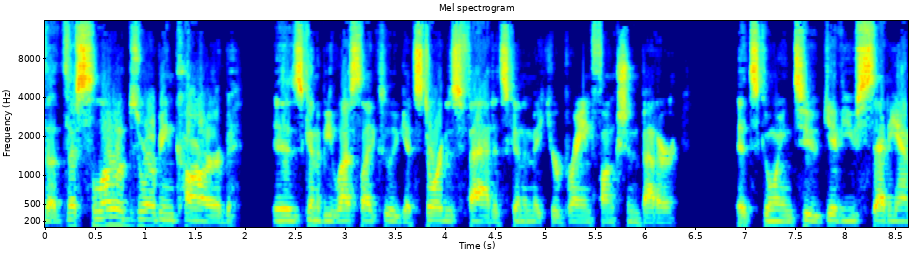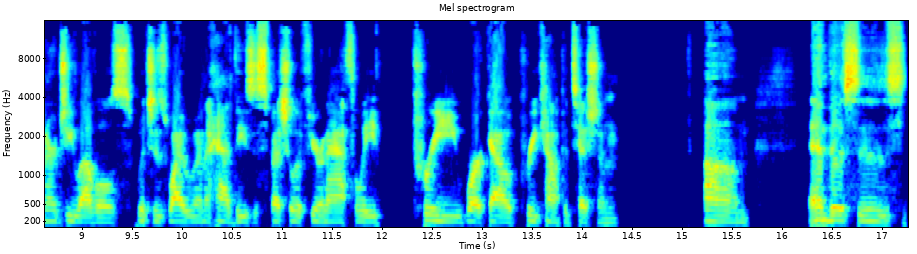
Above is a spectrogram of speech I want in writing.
the, the slow absorbing carb is going to be less likely to get stored as fat, it's going to make your brain function better. It's going to give you steady energy levels, which is why we want to have these, especially if you're an athlete, pre workout, pre competition. Um, and this is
